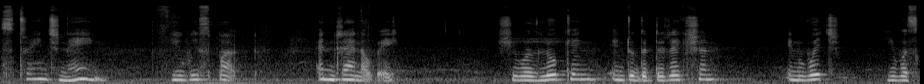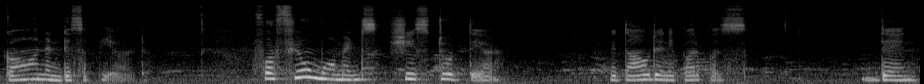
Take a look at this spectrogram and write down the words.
Strange name, he whispered and ran away. She was looking into the direction in which he was gone and disappeared. For few moments she stood there without any purpose, then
